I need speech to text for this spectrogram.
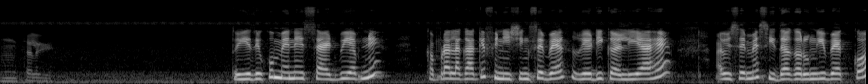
हम्म, चल तो ये देखो मैंने इस साइड भी अपने कपड़ा लगा के फिनिशिंग से बैग रेडी कर लिया है। अब इसे मैं सीधा करूँगी बैग को।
